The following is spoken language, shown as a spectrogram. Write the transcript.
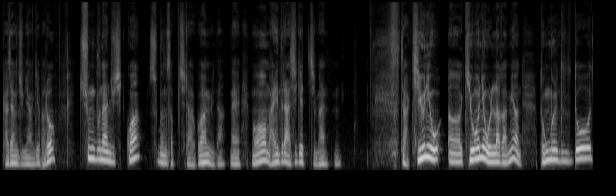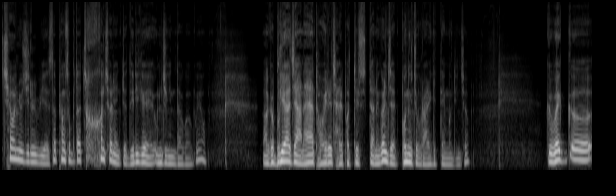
가장 중요한 게 바로 충분한 휴식과 수분 섭취라고 합니다. 네, 뭐 많이들 아시겠지만 음. 자 기운이 어, 기온이 올라가면 동물들도 체온 유지를 위해서 평소보다 천천히 느리게 움직인다고 하고요. 아, 그 무리하지 않아야 더위를 잘 버틸 수 있다는 걸 이제 본능적으로 알기 때문이죠. 그 왜그 그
